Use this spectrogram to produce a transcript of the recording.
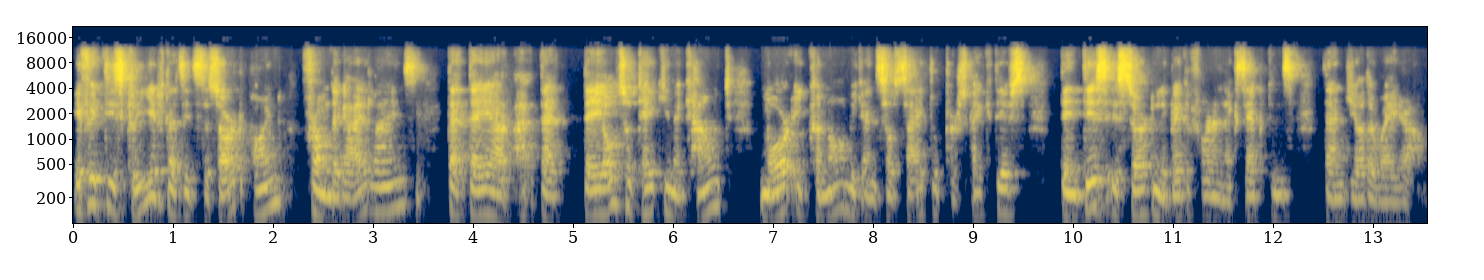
If it is clear that it's the third point from the guidelines that they are uh, that they also take in account more economic and societal perspectives, then this is certainly better for an acceptance than the other way around.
